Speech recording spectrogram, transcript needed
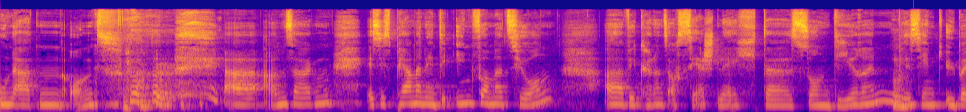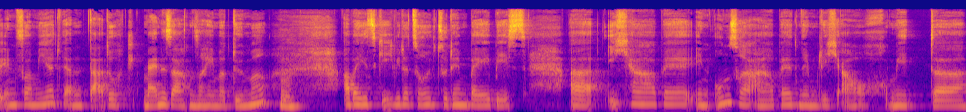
Unarten und äh, Ansagen. Es ist permanente Information. Äh, wir können es auch sehr schlecht äh, sondieren. Mhm. Wir sind überinformiert, werden dadurch meines Erachtens noch immer dümmer. Mhm. Aber jetzt gehe ich wieder zurück zu den Babys. Äh, ich habe in unserer Arbeit nämlich auch mit äh,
